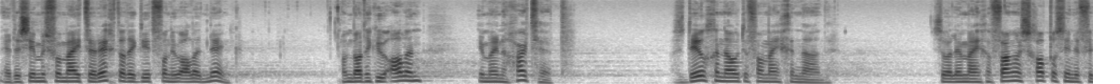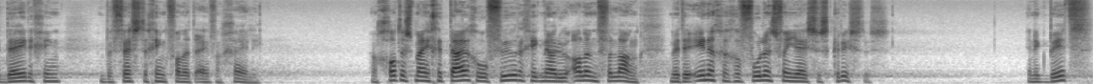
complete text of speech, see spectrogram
Het is immers voor mij terecht dat ik dit van u allen denk, omdat ik u allen in mijn hart heb, als deelgenoten van mijn genade, zowel in mijn gevangenschap als in de verdediging en bevestiging van het evangelie. En God is mijn getuige hoe vurig ik naar u allen verlang, met de innige gevoelens van Jezus Christus. En ik bid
